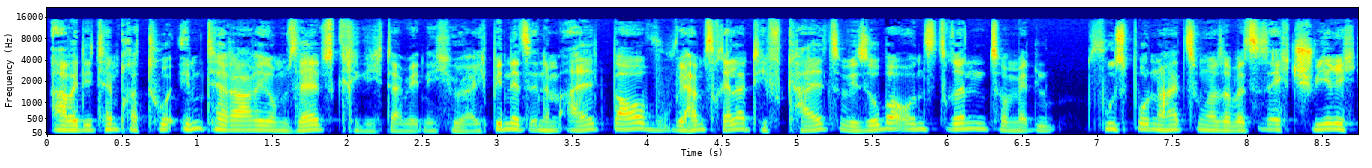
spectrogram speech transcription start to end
aber die Temperatur im Terrarium selbst kriege ich damit nicht höher. Ich bin jetzt in einem Altbau, wir haben es relativ kalt sowieso bei uns drin, so mit Fußbodenheizung, also aber es ist echt schwierig,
